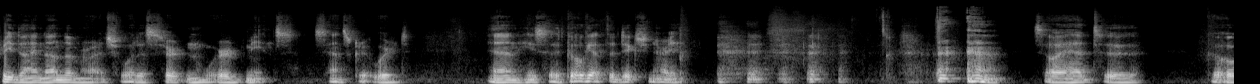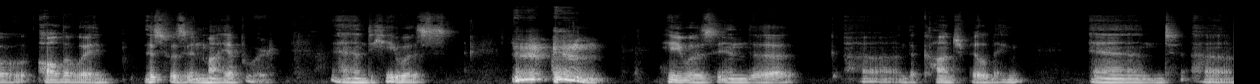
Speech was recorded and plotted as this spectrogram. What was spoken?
Hridayananda Maharaj what a certain word means, Sanskrit word. And he said, Go get the dictionary. so I had to go all the way. This was in Mayapur, and he was he was in the uh, the conch building, and uh,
